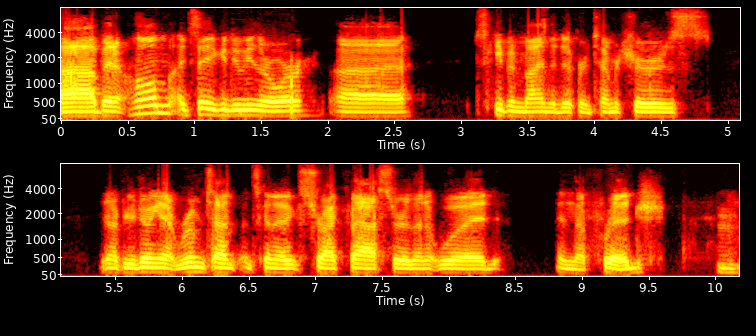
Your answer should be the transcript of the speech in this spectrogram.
Uh, but at home, I'd say you can do either or. Uh, just keep in mind the different temperatures. You know, if you're doing it at room temp, it's going to extract faster than it would in the fridge. Hmm.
